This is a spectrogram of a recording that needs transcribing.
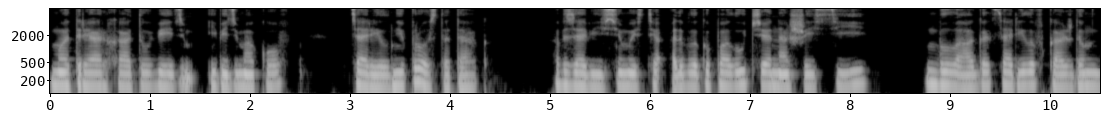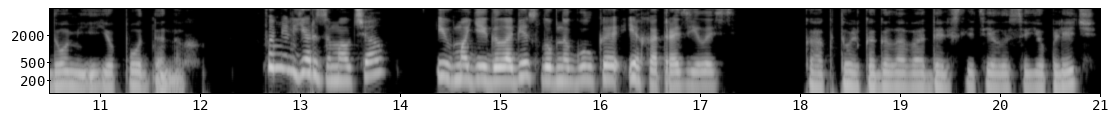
Матриархат у ведьм и ведьмаков царил не просто так. В зависимости от благополучия нашей Сии, благо царило в каждом доме ее подданных. Фамильяр замолчал, и в моей голове словно гулкое эхо отразилось. Как только голова Дель слетела с ее плеч,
